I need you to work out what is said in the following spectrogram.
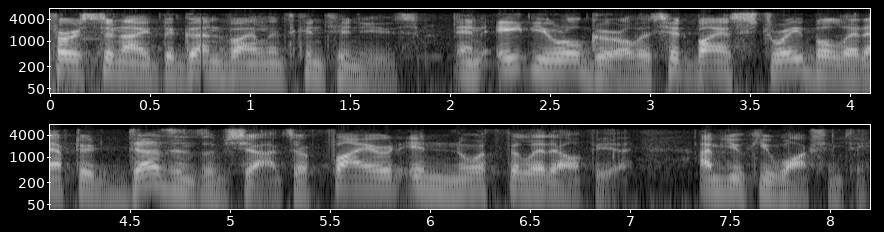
first tonight, the gun violence continues. An eight-year-old girl is hit by a stray bullet after dozens of shots are fired in North Philadelphia. I'm Ukee Washington.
